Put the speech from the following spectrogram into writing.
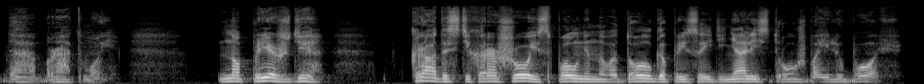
Да, брат мой, но прежде к радости хорошо исполненного долга присоединялись дружба и любовь.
